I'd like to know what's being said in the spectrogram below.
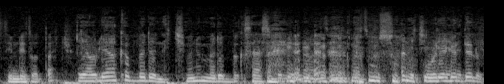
እስቲ እንዴት ወጣች? ያው ሊያ ከበደ ነች፣ ምንም መደበቅ ሳያስፈልግ ማለት ነው። ምክንያቱም እሷ ነች ወደ ገደለው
